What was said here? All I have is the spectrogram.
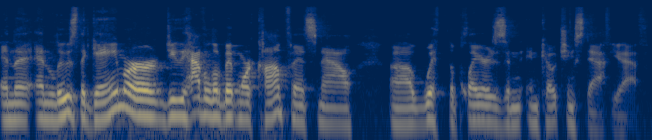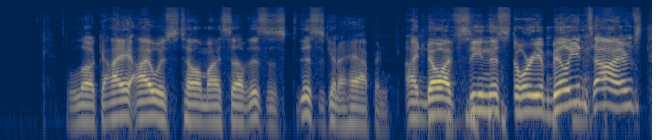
and the and lose the game, or do you have a little bit more confidence now uh, with the players and, and coaching staff you have? Look, I, I was telling myself this is this is gonna happen. I know I've seen this story a million times.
